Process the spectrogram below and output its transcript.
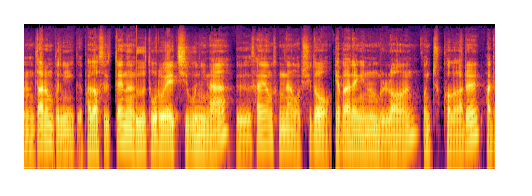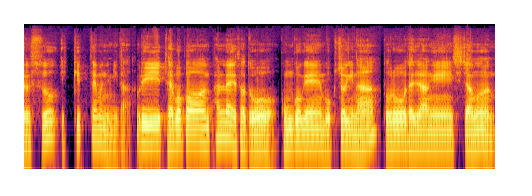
음, 다른 분이 그 받았을 때는 그 도로의 지분이나 그 사용 성량 없이도 개발 행위는 물론 건축 허가를 받을 수 있기 때문입니다. 우리 대법원 판례에서도 공공의 목적이나 도로 대장의 지정은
